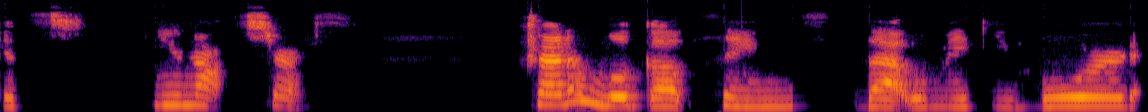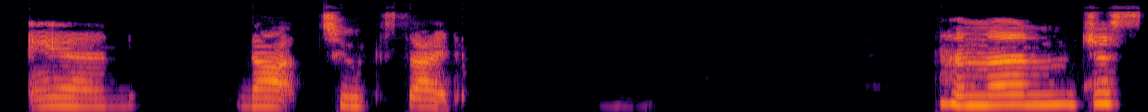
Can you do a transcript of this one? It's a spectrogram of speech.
gets you not stressed. Try to look up things that will make you bored and not too excited. And then just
